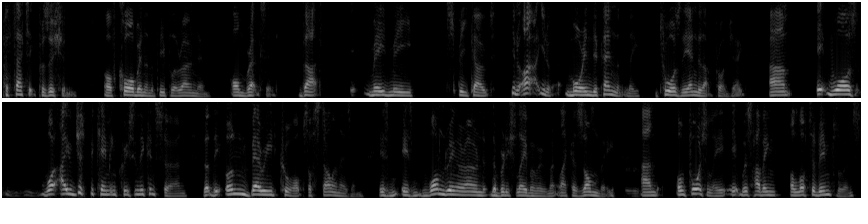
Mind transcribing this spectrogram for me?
pathetic position of Corbyn and the people around him on Brexit that made me speak out, you know, I, you know, more independently towards the end of that project. Um, it was what I just became increasingly concerned that the unburied corpse of Stalinism is is wandering around the British Labour movement like a zombie, mm. and unfortunately, it was having a lot of influence,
